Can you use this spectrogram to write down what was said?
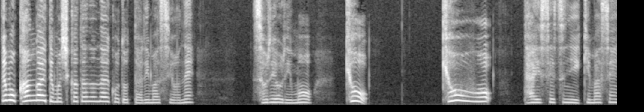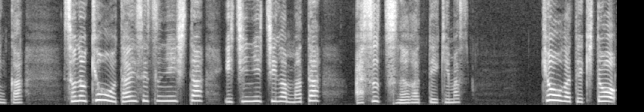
でも考えても仕方のないことってありますよね。それよりも今日、今日を大切に生きませんか？その今日を大切にした一日がまた明日つながっていきます。今日が適当、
